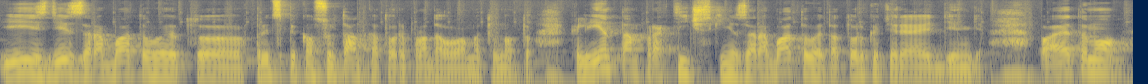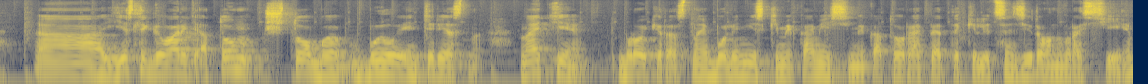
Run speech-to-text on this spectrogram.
И здесь зарабатывает, э, в принципе, консультант, который продал вам эту ноту. Клиент там практически не зарабатывает, а только теряет деньги. Поэтому э, если говорить о том, чтобы было интересно, найти брокера с наиболее низкими комиссиями, который опять-таки лицензирован в России.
